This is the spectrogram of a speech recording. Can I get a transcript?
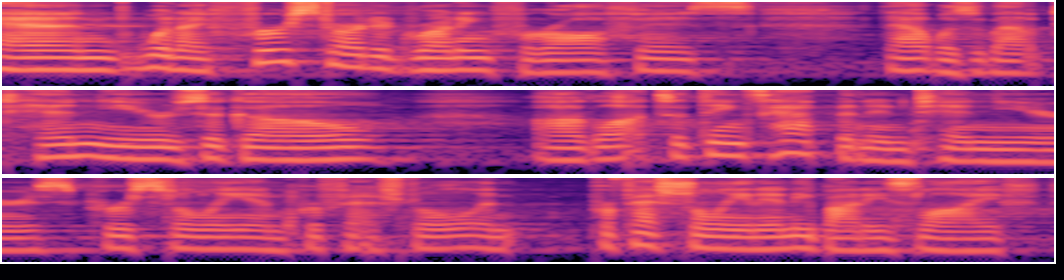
And when I first started running for office, that was about 10 years ago. Uh, lots of things happen in 10 years, personally and professional, and professionally in anybody's life.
